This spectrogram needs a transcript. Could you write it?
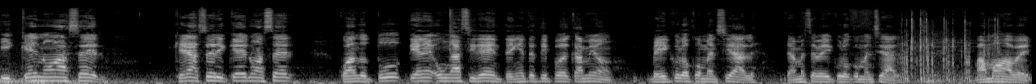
y qué no hacer. Qué hacer y qué no hacer cuando tú tienes un accidente en este tipo de camión, vehículos comerciales, llámese vehículos comerciales. Vamos a ver.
